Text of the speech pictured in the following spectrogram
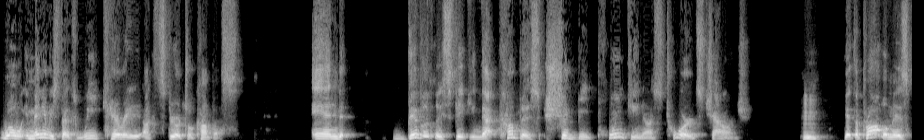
Well in many respects we carry a spiritual compass. And biblically speaking that compass should be pointing us towards challenge. Hmm. yet the problem is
